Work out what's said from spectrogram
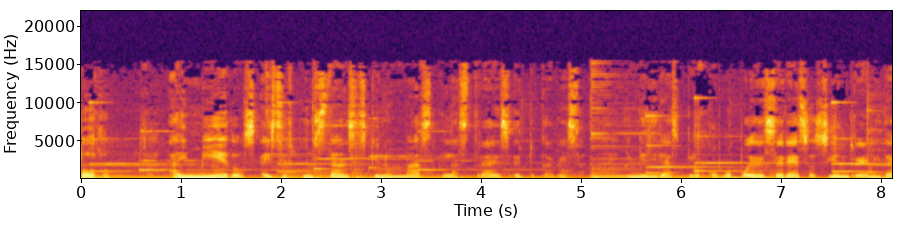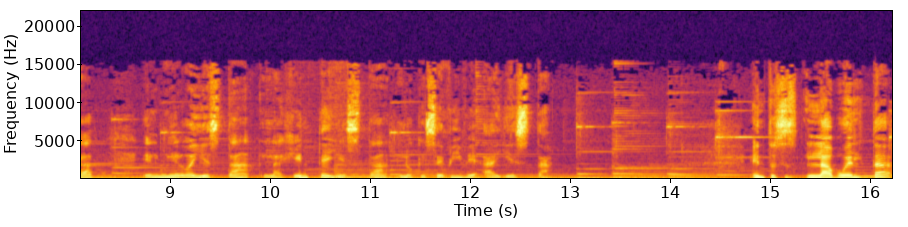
todo. Hay miedos, hay circunstancias que nomás las traes en tu cabeza. Y me dirás, pero ¿cómo puede ser eso? Si en realidad el miedo ahí está, la gente ahí está, lo que se vive ahí está. Entonces, la vuelta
